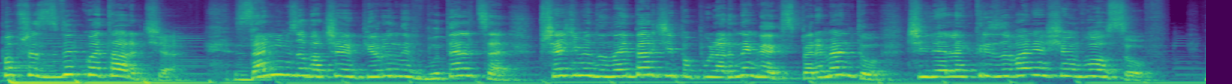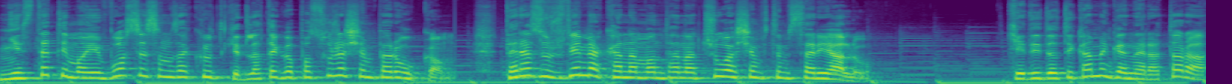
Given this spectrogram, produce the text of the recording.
poprzez zwykłe tarcie. Zanim zobaczymy pioruny w butelce, przejdźmy do najbardziej popularnego eksperymentu, czyli elektryzowania się włosów. Niestety moje włosy są za krótkie, dlatego posłużę się peruką. Teraz już wiem jak Anna Montana czuła się w tym serialu. Kiedy dotykamy generatora,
